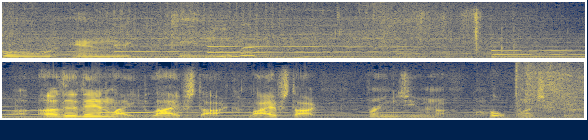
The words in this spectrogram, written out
food in the game. Uh, other than like livestock. Livestock brings you in a whole bunch of food.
